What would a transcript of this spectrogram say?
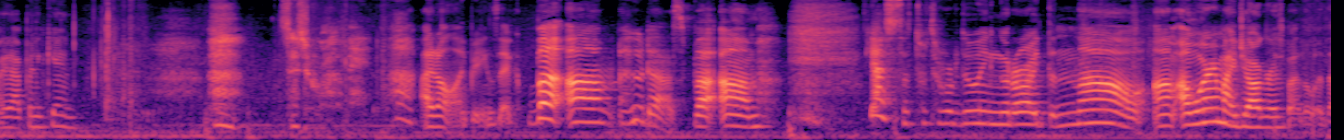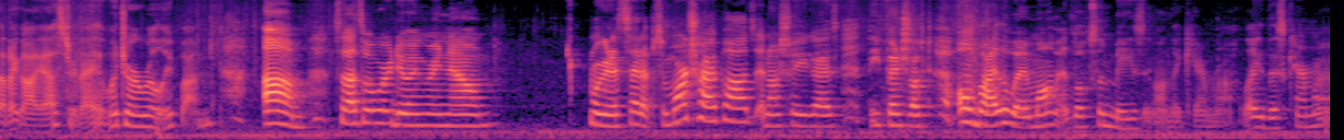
Might happen again. Such a pain. I don't like being sick, but um, who does? But um, yes, that's what we're doing right now. Um, I'm wearing my joggers, by the way, that I got yesterday, which are really fun. Um, so that's what we're doing right now. We're gonna set up some more tripods, and I'll show you guys the finished look. Oh, and by the way, mom, it looks amazing on the camera, like this camera,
